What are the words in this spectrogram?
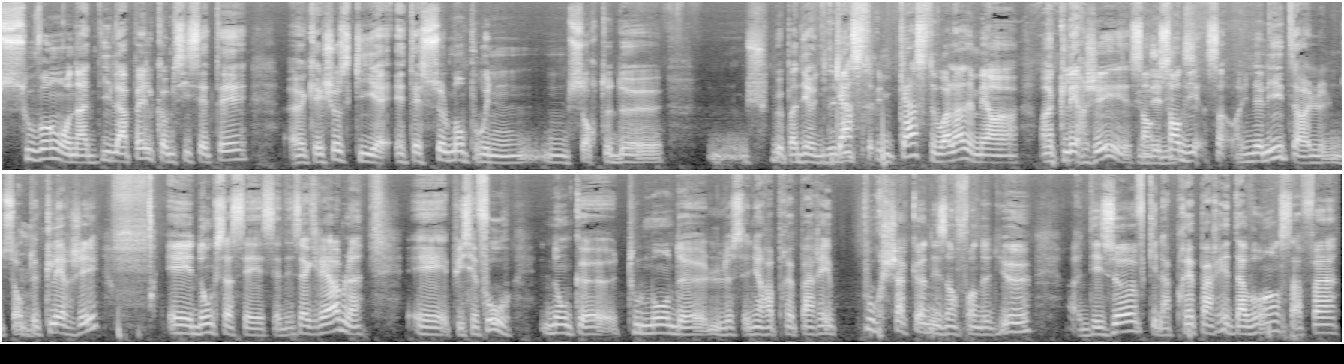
souvent on a dit l'appel comme si c'était euh, quelque chose qui était seulement pour une, une sorte de je ne peux pas dire une D'élite. caste, une caste, voilà, mais un, un clergé, sans, sans dire, sans- une élite, une sorte de clergé. Et donc ça, c'est désagréable. Et puis c'est faux. Donc euh, tout le monde, le Seigneur a préparé pour chacun des enfants de Dieu euh, des œuvres qu'il a préparées d'avance afin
